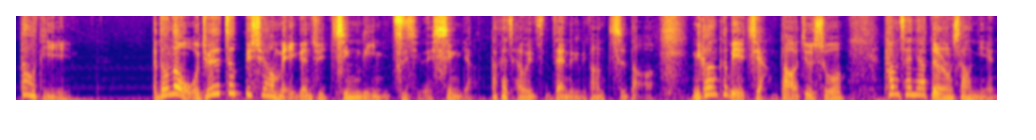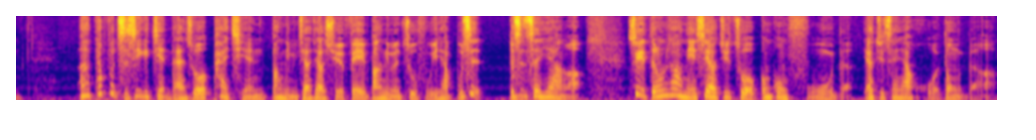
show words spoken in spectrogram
到底 I don't know，我觉得这必须要每一个人去经历你自己的信仰，大概才会在那个地方知道啊。你刚刚特别讲到，就是说他们参加德荣少年啊，他不只是一个简单说派钱帮你们交交学费，帮你们祝福一下，不是不是这样啊。所以德荣少年是要去做公共服务的，要去参加活动的啊。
